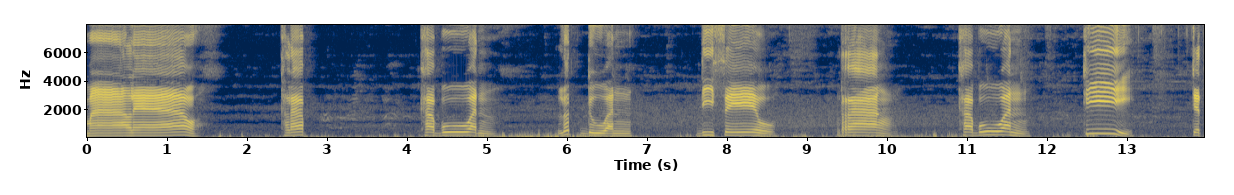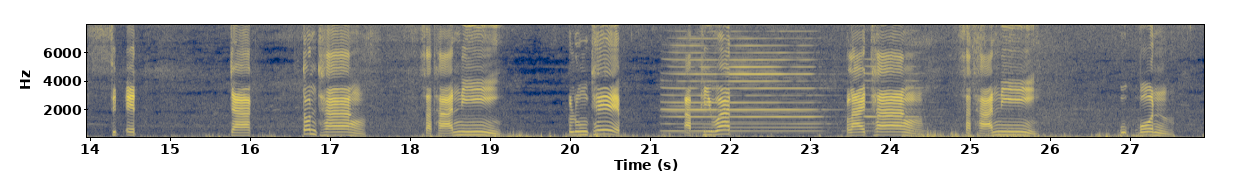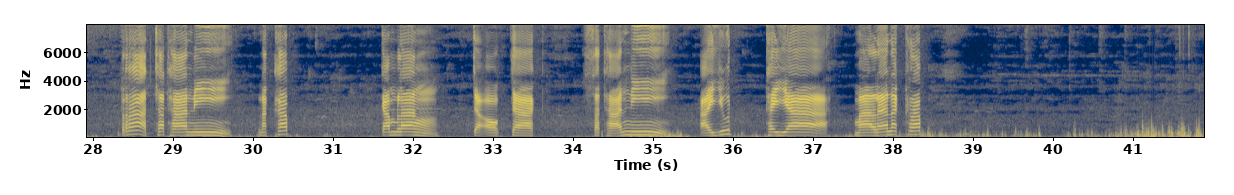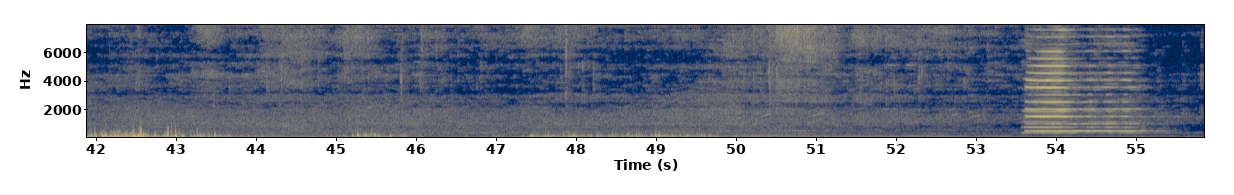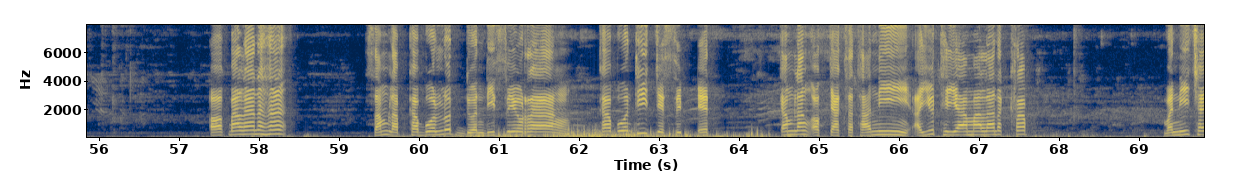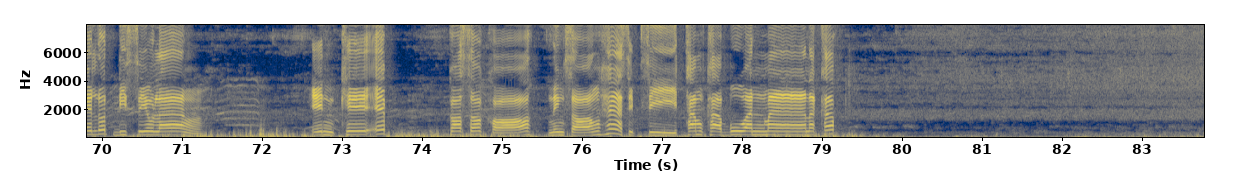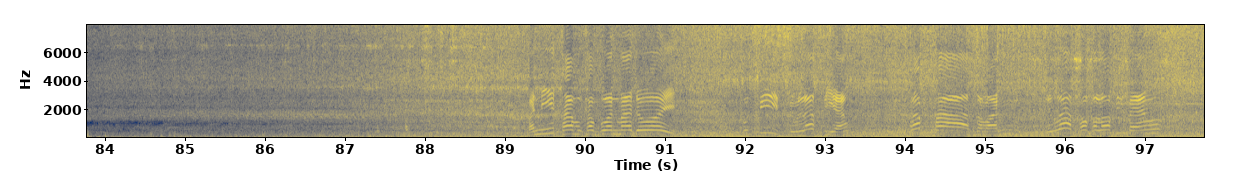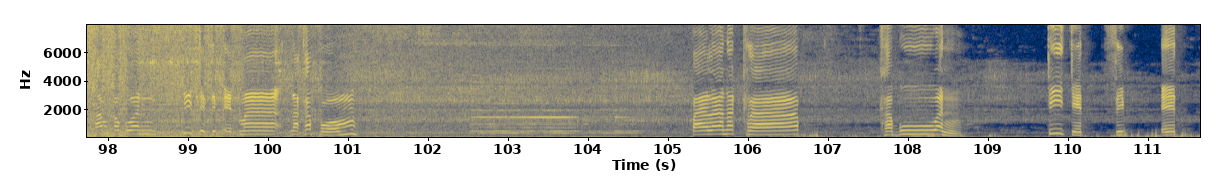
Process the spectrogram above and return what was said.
มาแล้ว ครับ ขบวน รถด่วน ดีเซล ราง ขบวน ที่ 71 จากต้นทาง สถานี กรุงเทพ อภิวัตรปลายทาง สถานี อุบล ราชธานี นะครับกำลังจะออกจากสถานีอายุทยามาแล้วนะครับ ออกมาแล้วนะฮะ สำหรับขบวนรถด่วนดีเซลราง ขบวนที่ 71กำลังออกจากสถานีอายุทยามาแล้วนะครับ วันนี้ใช้รถดีเซลราง NKF กสข 1254ทำขบวนมานะครับ ทำขบวนมาโดย คุณพี่สุรเสียงพระพาสวรรค์หรือว่าพกรพี่แบงค์ทำขบวนที่ 71 มานะครับผม ไปแล้วนะครับ ขบวนที่ 71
